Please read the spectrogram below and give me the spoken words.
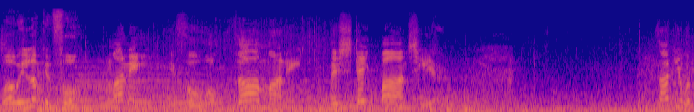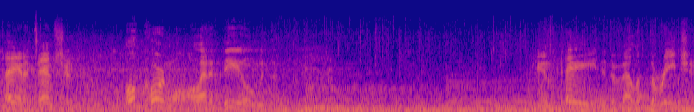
What are we looking for? Money, you fool. The money. There's state bonds here. Thought you were paying attention. Old Cornwall had a deal with the... being paid to develop the region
